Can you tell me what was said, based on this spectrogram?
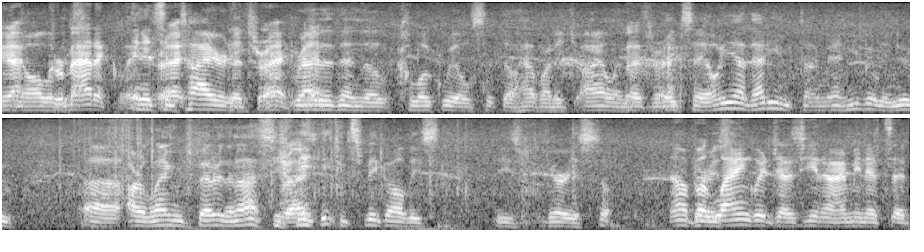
Yeah, in all of its- grammatically, in its right. entirety. That's right, Rather yeah. than the colloquials that they'll have on each island, That's they'd say, "Oh yeah, that Imatang man, he really knew uh, our language better than us. Right. he could speak all these these various." No, but various- language, as you know, I mean, it's a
